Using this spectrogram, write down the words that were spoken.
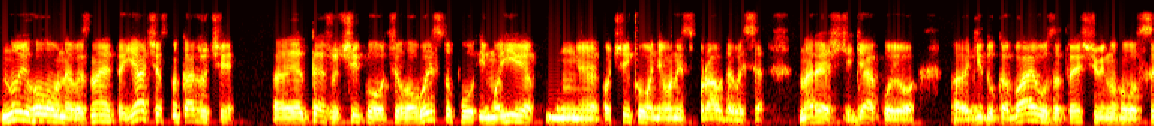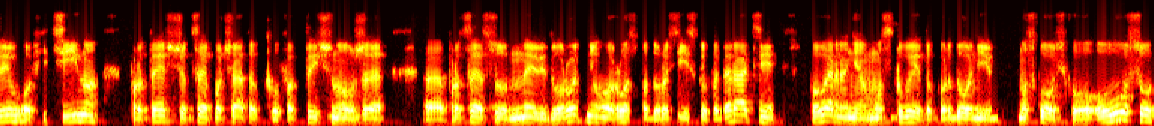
Ну і головне, ви знаєте, я чесно кажучи. Е, Теж очікував цього виступу, і мої очікування вони справдилися. Нарешті дякую е, діду Кабаєву за те, що він оголосив офіційно про те, що це початок фактично вже е, процесу невідворотнього розпаду Російської Федерації, повернення Москви до кордонів московського олусу,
